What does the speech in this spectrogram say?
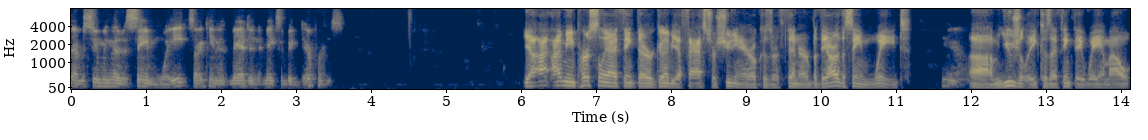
I'm assuming they're the same weight, so I can't imagine it makes a big difference. Yeah, I, I mean personally, I think they're going to be a faster shooting arrow because they're thinner, but they are the same weight Yeah. um, usually because I think they weigh them out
